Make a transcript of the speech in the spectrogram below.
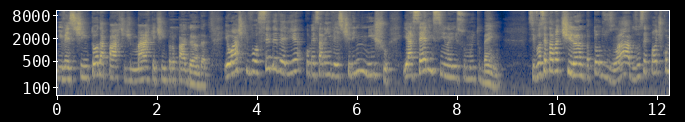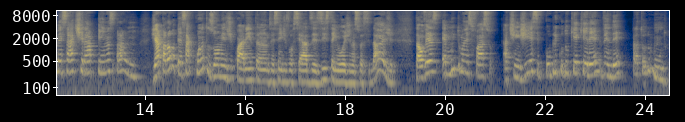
investir em toda a parte de marketing e propaganda? Eu acho que você deveria começar a investir em nicho, e a série ensina isso muito bem. Se você estava tirando para todos os lados, você pode começar a tirar apenas para um. Já parou para pensar quantos homens de 40 anos recém-divorciados existem hoje na sua cidade? Talvez é muito mais fácil atingir esse público do que querer vender para todo mundo.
